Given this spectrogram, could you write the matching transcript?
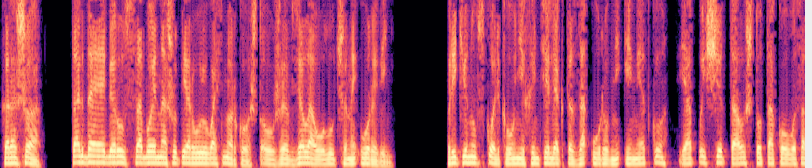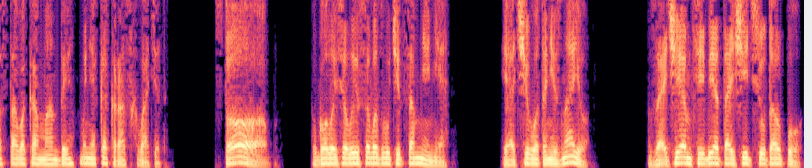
Хорошо, тогда я беру с собой нашу первую восьмерку, что уже взяла улучшенный уровень. Прикинув, сколько у них интеллекта за уровни и метку, я посчитал, что такого состава команды мне как раз хватит. «Стоп!» В голосе Лысого звучит сомнение. «Я чего-то не знаю?» «Зачем тебе тащить всю толпу?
